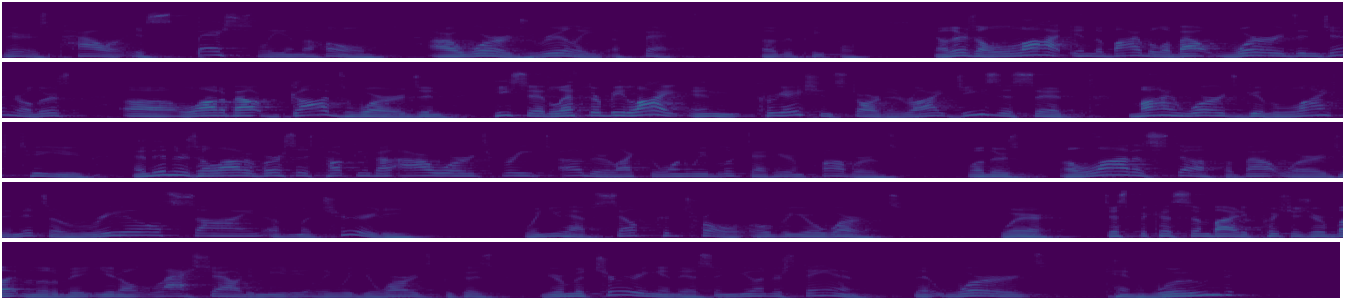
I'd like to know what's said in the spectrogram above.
There is power, especially in the home. Our words really affect other people. Now, there's a lot in the Bible about words in general. There's uh, a lot about God's words. And He said, Let there be light, and creation started, right? Jesus said, My words give life to you. And then there's a lot of verses talking about our words for each other, like the one we've looked at here in Proverbs. Well, there's a lot of stuff about words, and it's a real sign of maturity when you have self control over your words, where just because somebody pushes your button a little bit, you don't lash out immediately with your words because you're maturing in this and you understand that words can wound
